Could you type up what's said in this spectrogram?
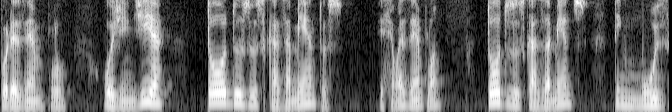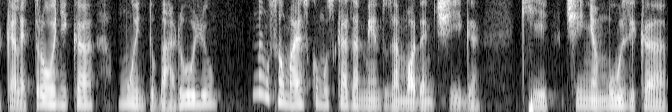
Por exemplo, hoje em dia, todos os casamentos, esse é um exemplo, hein? todos os casamentos têm música eletrônica, muito barulho, não são mais como os casamentos à moda antiga, que tinha música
